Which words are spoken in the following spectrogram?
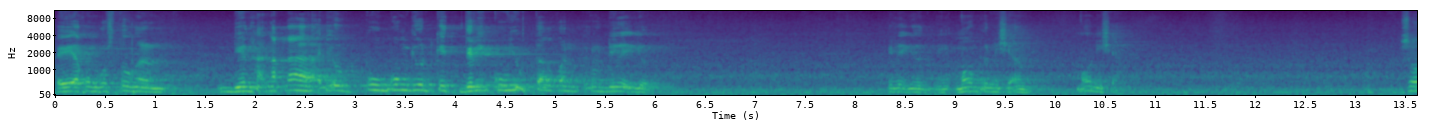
kay akong gusto nga din anak na ayo pugong gyud kay diri kuyog ta kan pero dili gyud. Dili gyud mao gyud ni siya ang mao ni siya. So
